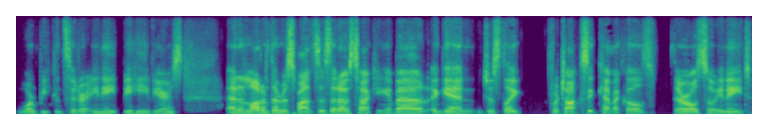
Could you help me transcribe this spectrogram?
what we consider innate behaviors. And a lot of the responses that I was talking about, again, just like for toxic chemicals, they're also innate.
